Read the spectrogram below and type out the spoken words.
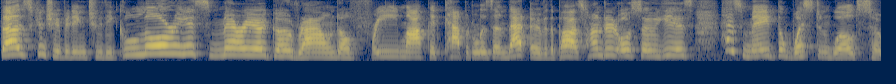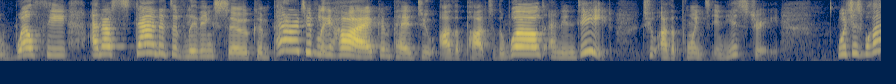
thus contributing to the glorious merry-go-round of free market capitalism that over the past hundred or so years has made the Western world so wealthy and our standards of living so comparatively high compared to other parts of the world and indeed to other points in history. Which is why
